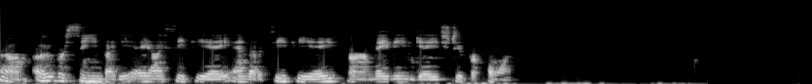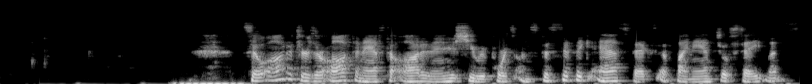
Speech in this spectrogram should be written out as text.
um, overseen by the AICPA and that a CPA firm may be engaged to perform. So auditors are often asked to audit and issue reports on specific aspects of financial statements.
